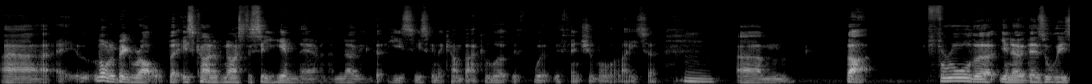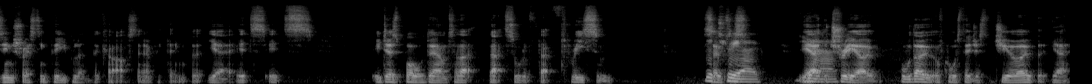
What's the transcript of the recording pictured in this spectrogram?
Uh, not a big role, but it's kind of nice to see him there, and then knowing that he's he's going to come back and work with work with Fincher more later. Mm. Um, but for all the you know, there's all these interesting people in the cast and everything. But yeah, it's it's it does boil down to that that sort of that threesome. the so to trio. yeah, Yeah. the trio. Although, of course, they're just a duo, but yeah,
